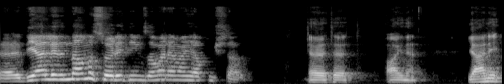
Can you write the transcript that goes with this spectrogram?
Ee, diğerlerinde ama söylediğim zaman hemen yapmışlardı. Evet evet aynen. Yani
